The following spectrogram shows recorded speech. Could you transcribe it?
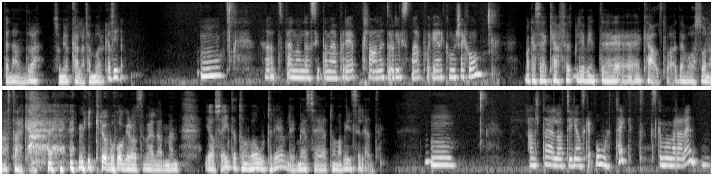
den andra, som jag kallar för mörka sidan. Mm. Det har varit spännande att sitta med på det planet och lyssna på er konversation. Man kan säga att kaffet blev inte eh, kallt. Va? Det var sådana starka mikrovågor oss emellan. Men jag säger inte att hon var otrevlig, men jag säger att hon var vilseledd. Mm. Allt det här låter ju ganska otäckt. Ska man vara rädd?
